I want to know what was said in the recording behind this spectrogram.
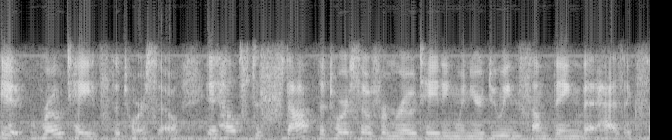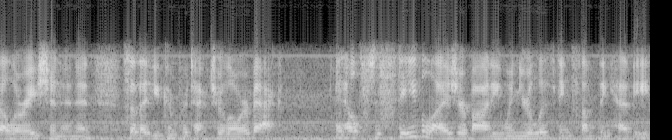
It rotates the torso. It helps to stop the torso from rotating when you're doing something that has acceleration in it so that you can protect your lower back. It helps to stabilize your body when you're lifting something heavy.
